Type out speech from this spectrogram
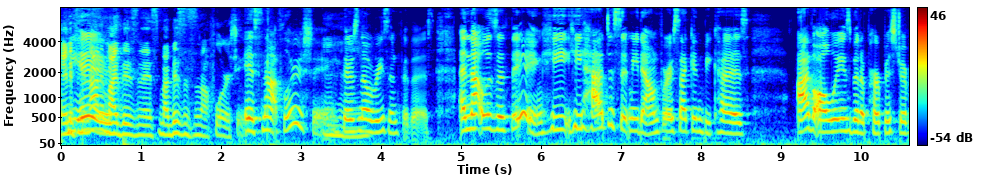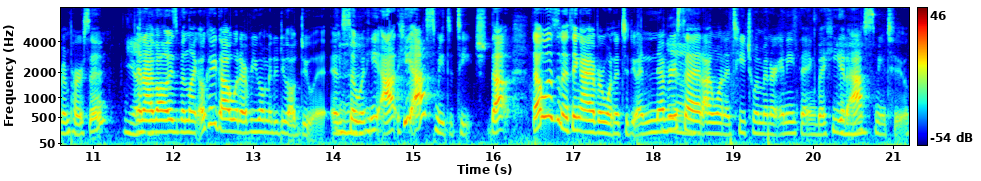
And if He you're not in my business, my business is not flourishing. it's not flourishing Mm-hmm. there's no reason for this and that was the thing he he had to sit me down for a second because I've always been a purpose driven person Yeah. and I've always been like okay God whatever you want me to do I'll do it and Mm-hmm. so when he a- he asked me to teach that that wasn't a thing I ever wanted to do I never Yeah. Mm-hmm. said I want to teach women or anything but he had asked me to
